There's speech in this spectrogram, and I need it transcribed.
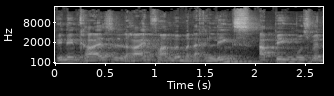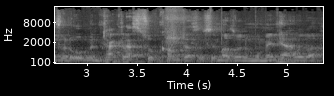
in den Kreisel reinfahren, wenn man nach links abbiegen muss, wenn von oben ein Tanklastzug kommt, das ist immer so ein Moment, ja. wo wir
